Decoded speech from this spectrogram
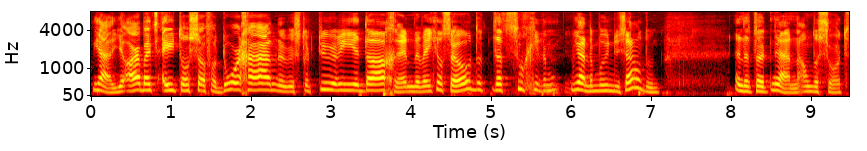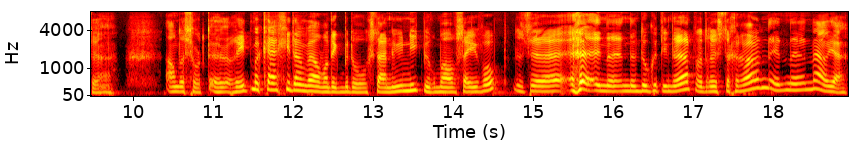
ja, je arbeidsethos zo van doorgaan, de structuur in je dag en eh, weet je wel zo. Dat, dat zoek je, dan, ja, dat moet je nu zelf doen. En dat wordt ja, een ander soort, eh, ander soort eh, ritme krijg je dan wel. Want ik bedoel, ik sta nu niet meer om half zeven op. Dus, en, en dan doe ik het inderdaad wat rustiger aan. En nou ja,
